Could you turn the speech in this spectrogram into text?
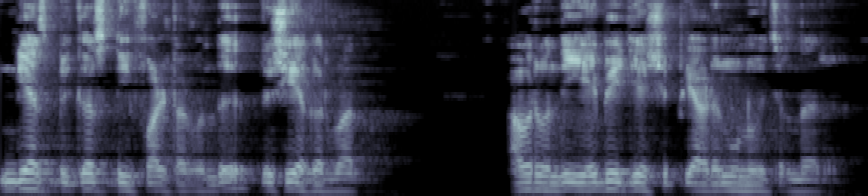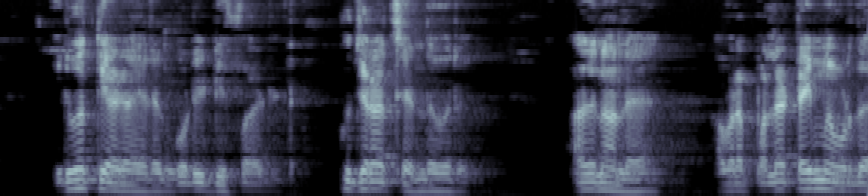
இந்தியாஸ் பிக்கஸ்ட் டிஃபால்ட்டர் வந்து ரிஷி அகர்வால். அவர் வந்து ஏபிஜே ஷிப்யார்டுன்னு ஒன்று வச்சுருந்தார். இருபத்தி ஏழாயிரம் கோடி டிஃபால்ட் குஜராத் சேர்ந்தவர். அதனால் அவரை பல டைம் அவரது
